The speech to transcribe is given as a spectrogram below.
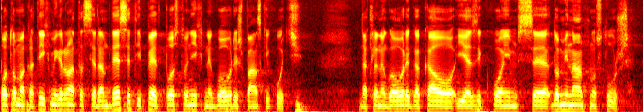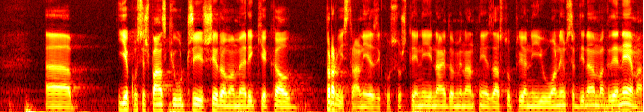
potomaka tih migranata, 75% njih ne govori španski kući. Dakle, ne govore ga kao jezik kojim se dominantno služe. Iako se španski uči širom Amerike kao prvi strani jezik u suštini i najdominantnije zastupljen i u onim sredinama gde nema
